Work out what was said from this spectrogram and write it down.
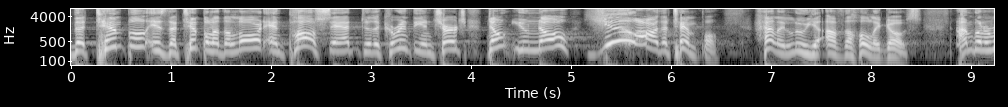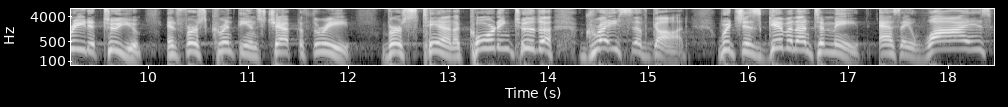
The temple is the temple of the Lord, and Paul said to the Corinthian church, Don't you know you are the temple? Hallelujah, of the Holy Ghost. I'm going to read it to you in 1 Corinthians chapter 3, verse 10. According to the grace of God, which is given unto me as a wise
